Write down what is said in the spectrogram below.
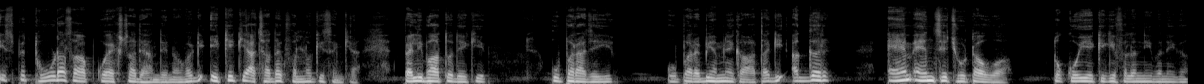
इस पे थोड़ा सा आपको एक्स्ट्रा ध्यान देना होगा कि एक एक आच्छादक फलनों की संख्या। पहली बात तो देखिए, ऊपर आ जाइए। ऊपर अभी हमने कहा था कि अगर एम एन से छोटा हुआ तो कोई एक एक फलन नहीं बनेगा।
